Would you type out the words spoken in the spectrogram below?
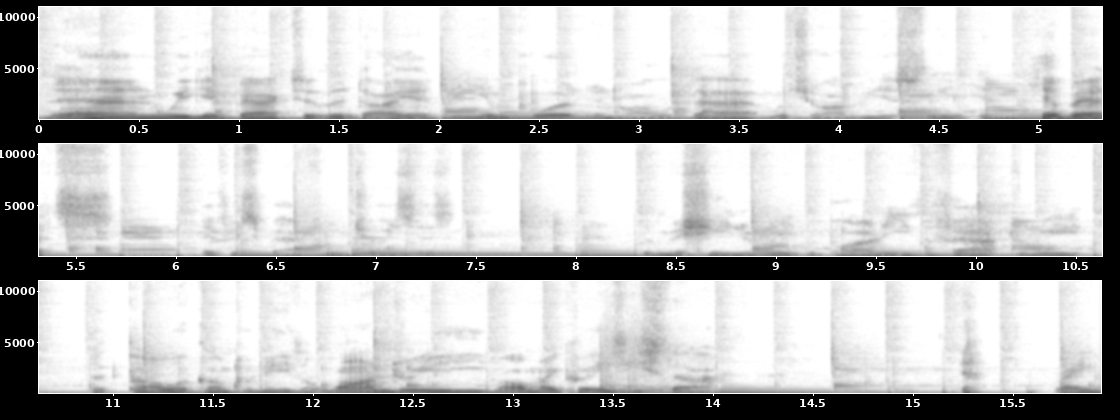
Then we get back to the diet, the input, and all of that, which obviously inhibits, if it's bad food choices, the machinery, the body, the factory, the power company, the laundry, all my crazy stuff. right?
